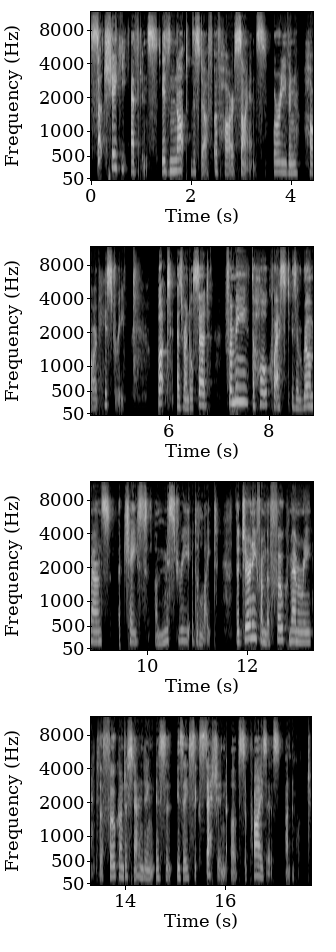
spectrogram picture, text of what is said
Such shaky evidence is not the stuff of hard science or even hard history. But as Rendell said, for me, the whole quest is a romance, a chase, a mystery, a delight. The journey from the folk memory to the folk understanding is a, is a succession of surprises, unquote.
